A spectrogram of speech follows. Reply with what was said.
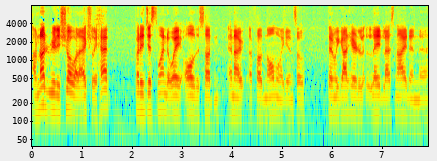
I'm not really sure what I actually had, but it just went away all of a sudden, and I, I felt normal again. So then we got here l- late last night, and uh,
